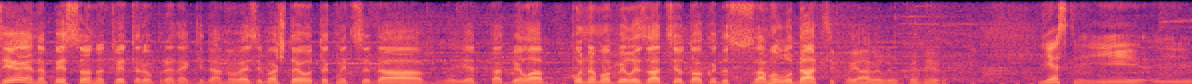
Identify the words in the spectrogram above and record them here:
Zio je napisao na Twitteru pre neki dan u vezi baš te utakmice da je tad bila puna mobilizacija u toku i da su samo ludaci pojavili u pioniru. Jeste i, i,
